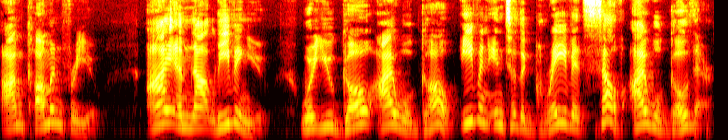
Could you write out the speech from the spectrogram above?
I'm coming for you. I am not leaving you. Where you go, I will go. Even into the grave itself, I will go there.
